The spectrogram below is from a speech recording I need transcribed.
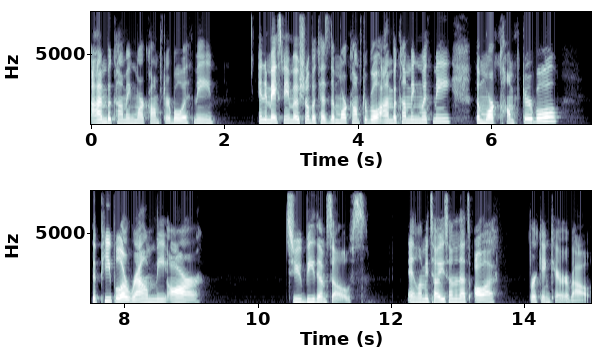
I'm becoming more comfortable with me. And it makes me emotional because the more comfortable I'm becoming with me, the more comfortable the people around me are to be themselves. And let me tell you something that's all I freaking care about.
